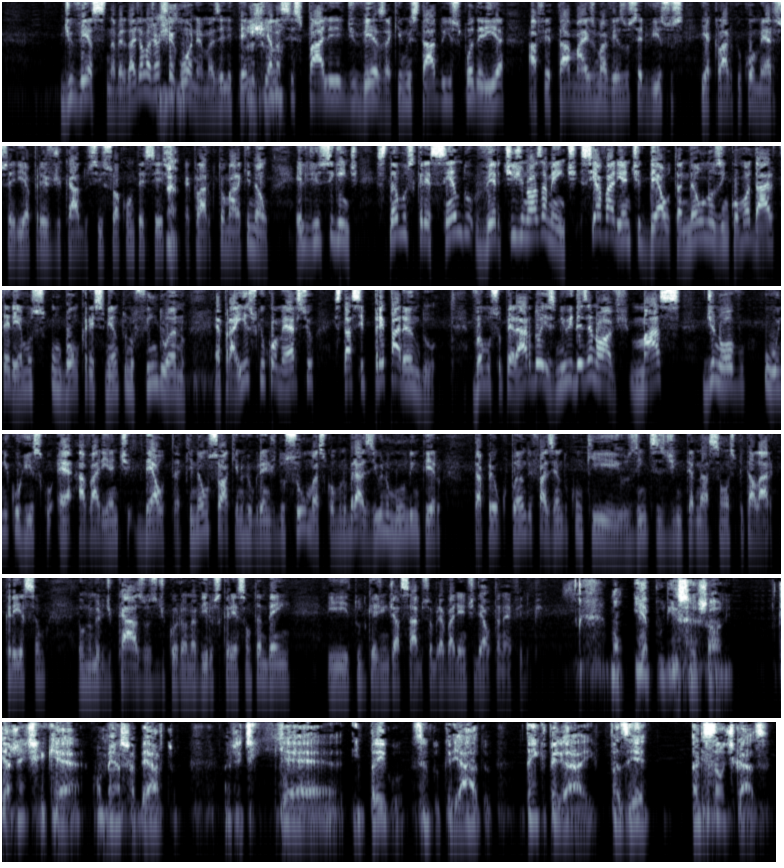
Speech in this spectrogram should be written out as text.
de vez. Na verdade, ela já chegou, né? Mas ele teme que ela se espalhe de vez aqui no estado e isso poderia afetar mais uma vez os serviços e é claro que o comércio seria prejudicado se isso acontecesse. É, é claro que tomara que não. Ele diz o seguinte: estamos crescendo vertiginosamente. Se a variante Delta não nos incomodar, teremos um bom crescimento no fim do ano. É para isso que o comércio está se preparando. Vamos superar 2019, mas, de novo, o único risco é a variante Delta, que não só aqui no Rio Grande do Sul, mas como no Brasil e no mundo inteiro está preocupando e fazendo com que os índices de internação hospitalar cresçam, o número de casos de coronavírus cresçam também e tudo que a gente já sabe sobre a variante Delta, né, Felipe? Bom, e é por isso, Charlie, que a gente que quer comércio aberto, a gente que quer emprego sendo criado, tem que pegar e fazer a lição de casa.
